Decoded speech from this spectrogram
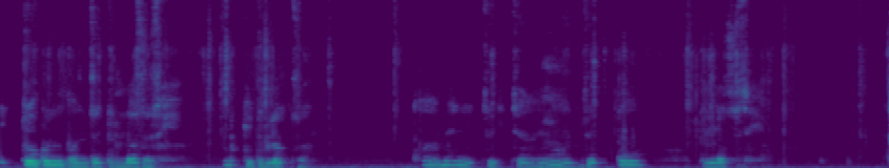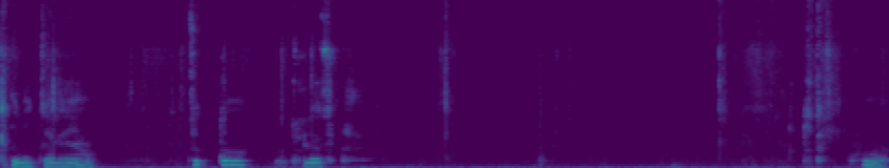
이쪽을 먼저 눌러주세요. 이렇게 눌렀죠. 다음엔 이쪽 있잖아요. 이쪽도 눌러주세요. 이쪽은 있잖아요. 이쪽도 눌러주세요. 이렇게 잡고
